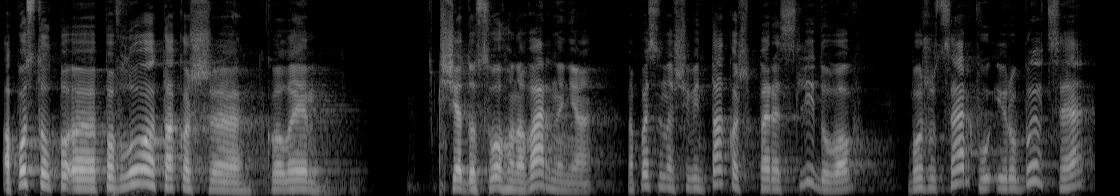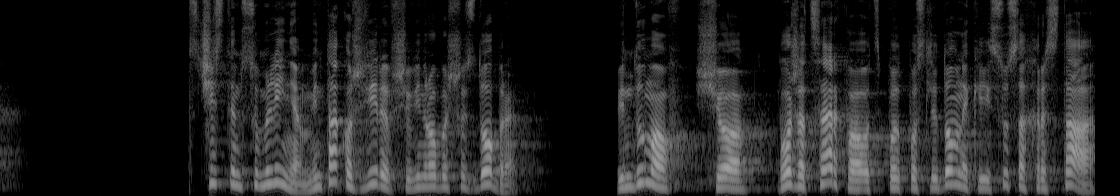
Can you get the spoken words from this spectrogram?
Апостол е, Павло також, е, коли ще до свого навернення, написано, що він також переслідував Божу церкву і робив це з чистим сумлінням. Він також вірив, що він робить щось добре. Він думав, що Божа церква, послідовники Ісуса Христа,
